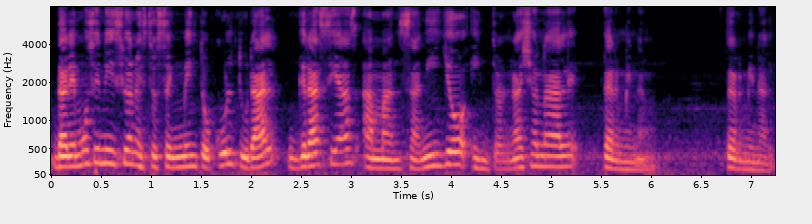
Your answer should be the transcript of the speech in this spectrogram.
Daremos inicio a nuestro segmento cultural gracias a Manzanillo International Terminal. Terminal.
